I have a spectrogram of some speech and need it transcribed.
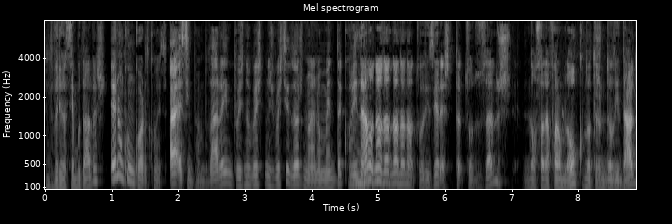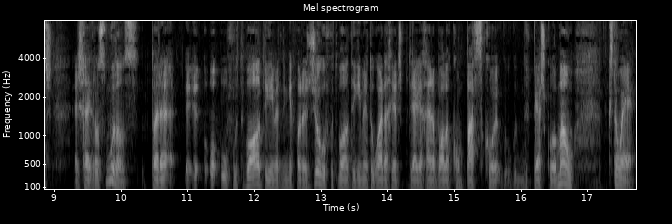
deveriam ser mudadas? Eu não concordo com isso. Ah, assim, para mudarem depois no nos bastidores, não é no momento da corrida. Não, não, não, não, não, não. Estou a dizer, as- todos os anos, não só na Fórmula 1, como noutras modalidades, as regras se mudam-se. Para eh, o, o futebol, antigamente ninguém fora de jogo, o futebol, antigamente o guarda-redes podia agarrar a bola com passe com, dos pés com a mão. A questão é,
